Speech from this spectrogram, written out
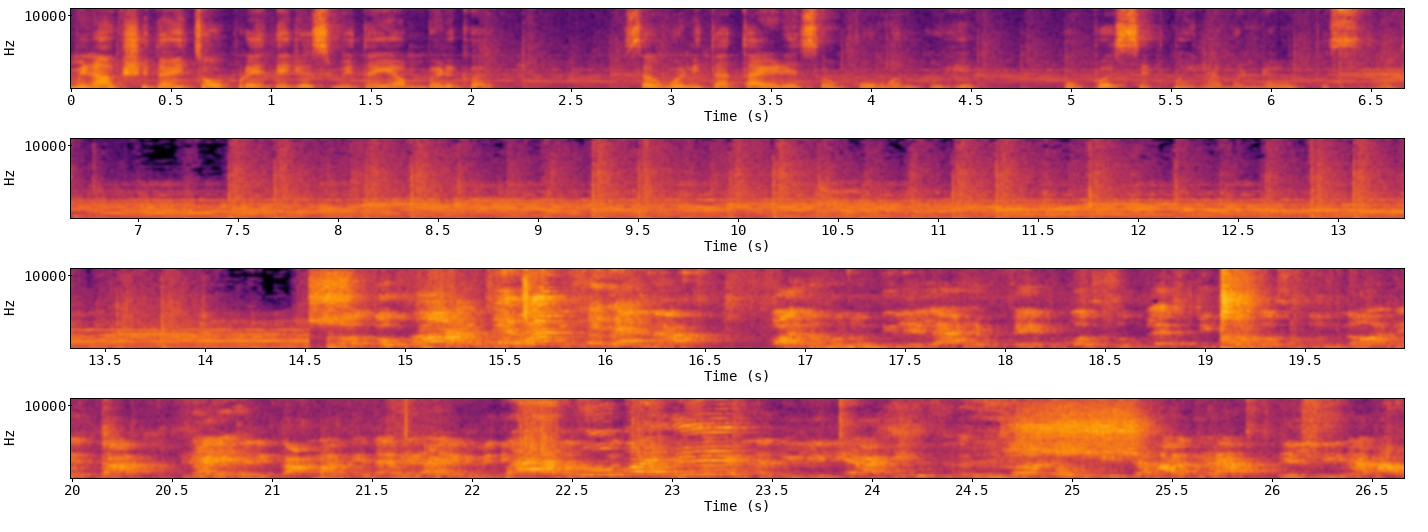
मीनाक्षीताई चोपडे तेजस्वीताई आंबेडकर सौ वनिता तायडे सौ कोमल गुहे उपस्थित महिला मंडळ उपस्थित होते. वानं म्हणून दिलेले आहे. फेक वस्तू प्लॅस्टिकची वस्तू न देता काहीतरी कामात येणारी आयुर्वेदिक वनस्पती सगळ्यांना दिलेली आहे. गौती चहा घ्या हेल्दी राहा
